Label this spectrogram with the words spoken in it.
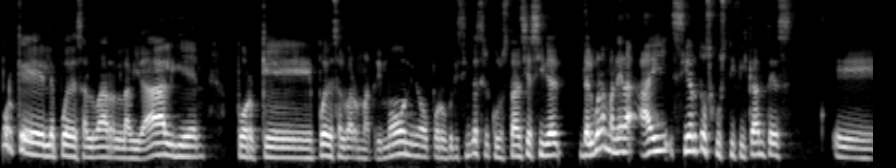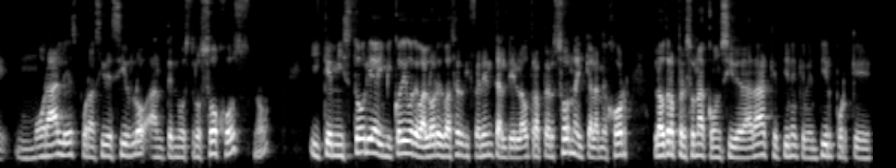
porque le puede salvar la vida a alguien, porque puede salvar un matrimonio, por distintas circunstancias, y de, alguna manera hay ciertos justificantes eh, morales, por así decirlo, ante nuestros ojos, ¿no? Y que mi historia y mi código de valores va a ser diferente al de la otra persona y que a lo mejor la otra persona considerará que tiene que mentir porque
